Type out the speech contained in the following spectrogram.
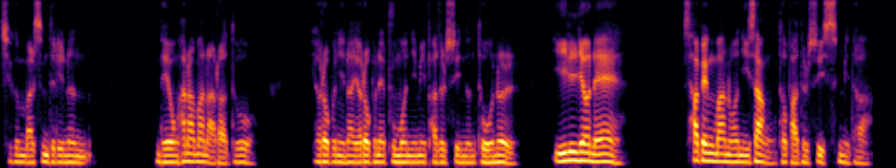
지금 말씀드리는 내용 하나만 알아도 여러분이나 여러분의 부모님이 받을 수 있는 돈을 1년에 400만 원 이상 더 받을 수 있습니다.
